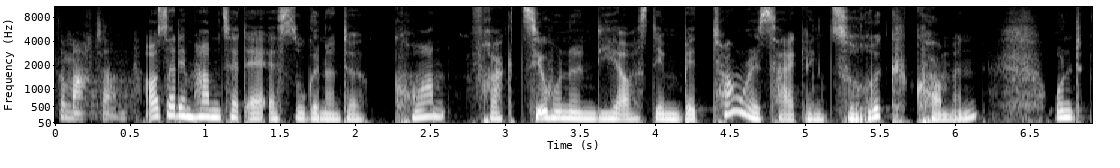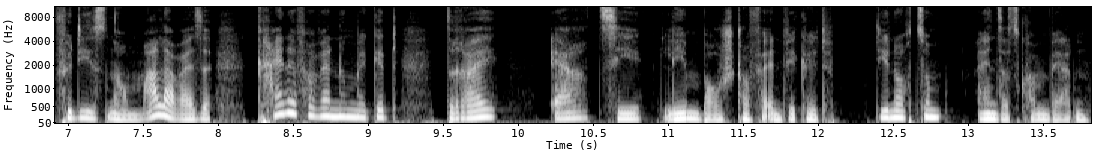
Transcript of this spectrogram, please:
gemacht haben. Außerdem haben ZRS sogenannte Kornfraktionen, die aus dem Betonrecycling zurückkommen und für die es normalerweise keine Verwendung mehr gibt, drei RC-Lehmbaustoffe entwickelt, die noch zum Einsatz kommen werden.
